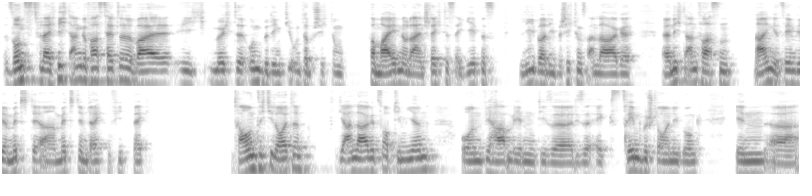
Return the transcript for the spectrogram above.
sonst vielleicht nicht angefasst hätte, weil ich möchte unbedingt die Unterbeschichtung vermeiden oder ein schlechtes Ergebnis. Lieber die Beschichtungsanlage äh, nicht anfassen. Nein, jetzt sehen wir mit, der, mit dem direkten Feedback, trauen sich die Leute, die Anlage zu optimieren. Und wir haben eben diese, diese extreme Beschleunigung in, äh,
